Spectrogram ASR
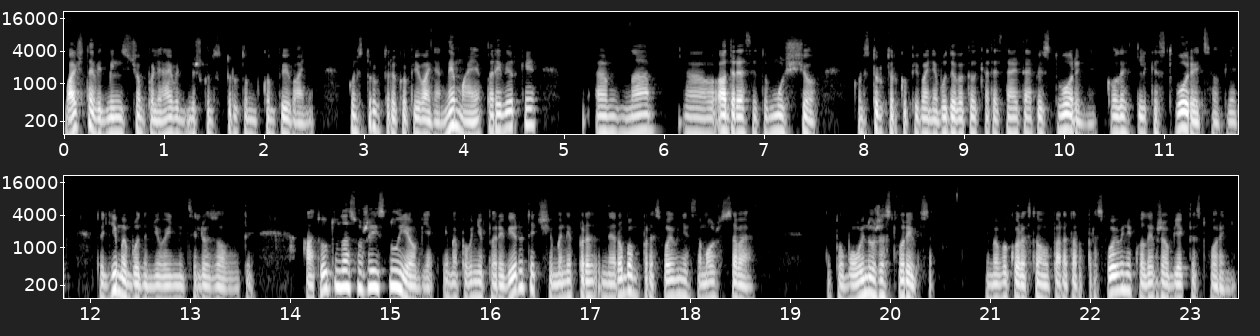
Бачите, відмінність в чому полягає між конструктором копіювання. В конструкторі копіювання немає перевірки е, на е, адреси, тому що конструктор копіювання буде викликатись на етапі створення. Коли тільки створюється об'єкт, тоді ми будемо його ініціалізовувати. А тут у нас вже існує об'єкт, і ми повинні перевірити, чи ми не, не робимо присвоювання самого ж себе. Тобто, бо він вже створився. І ми використовуємо оператор присвоювання, коли вже об'єкти створені.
